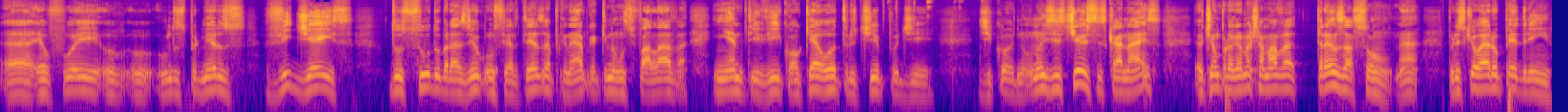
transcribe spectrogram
Uh, eu fui o, o, um dos primeiros VJs do sul do Brasil, com certeza, porque na época que não se falava em MTV, qualquer outro tipo de, de, não existiam esses canais. Eu tinha um programa que chamava Transação, né? Por isso que eu era o Pedrinho,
